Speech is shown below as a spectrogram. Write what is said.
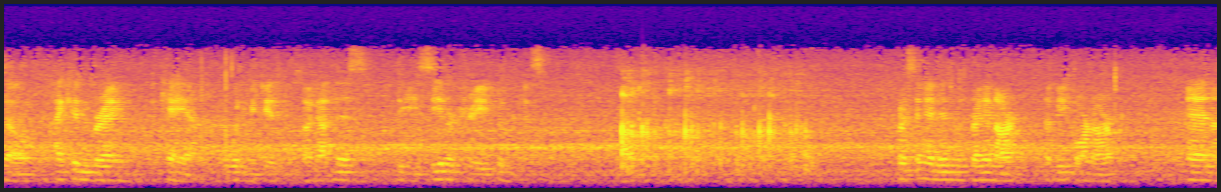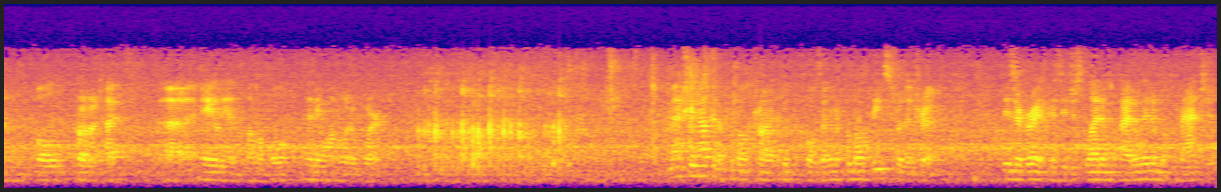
So I couldn't bring a can. It wouldn't be feasible. So I got this, the cedar tree hookahs. First thing I did was bring an arc, a V4 arc, and an old prototype uh, alien funnel anyone would have worked. I'm actually not going to promote hookah poles. I'm going to promote these for the trip. These are great because you just light them. I lit them with matches.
